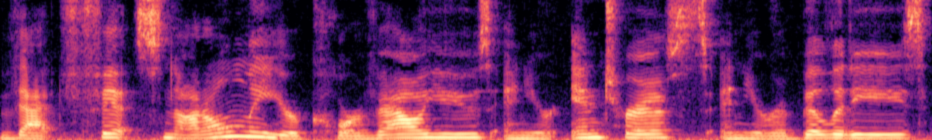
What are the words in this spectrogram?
that fits not only your core values and your interests and your abilities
